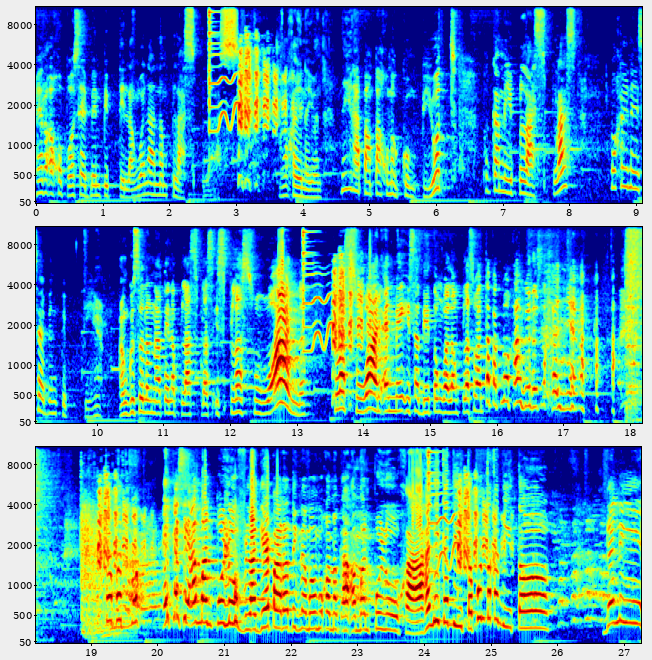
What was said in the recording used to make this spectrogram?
Pero ako po, 750 lang. Wala nang plus plus. Okay na yun. Nahirapan pa ako mag-compute. Pagka may plus plus, okay na yung 750. Ang gusto lang natin na plus plus is plus 1! Plus 1! And may isa ditong walang plus 1. Tapat mo camera sa kanya. Tapat mo. Eh kasi aman pulo vlog eh. Para tignan mo mukha mag-aaman pulo ka. Halika dito. Punta ka dito. Dali.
